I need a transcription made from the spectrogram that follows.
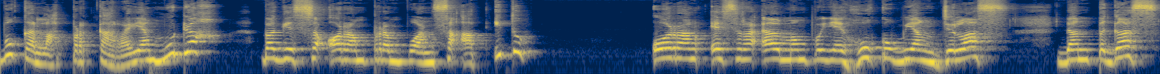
bukanlah perkara yang mudah bagi seorang perempuan saat itu. Orang Israel mempunyai hukum yang jelas dan tegas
